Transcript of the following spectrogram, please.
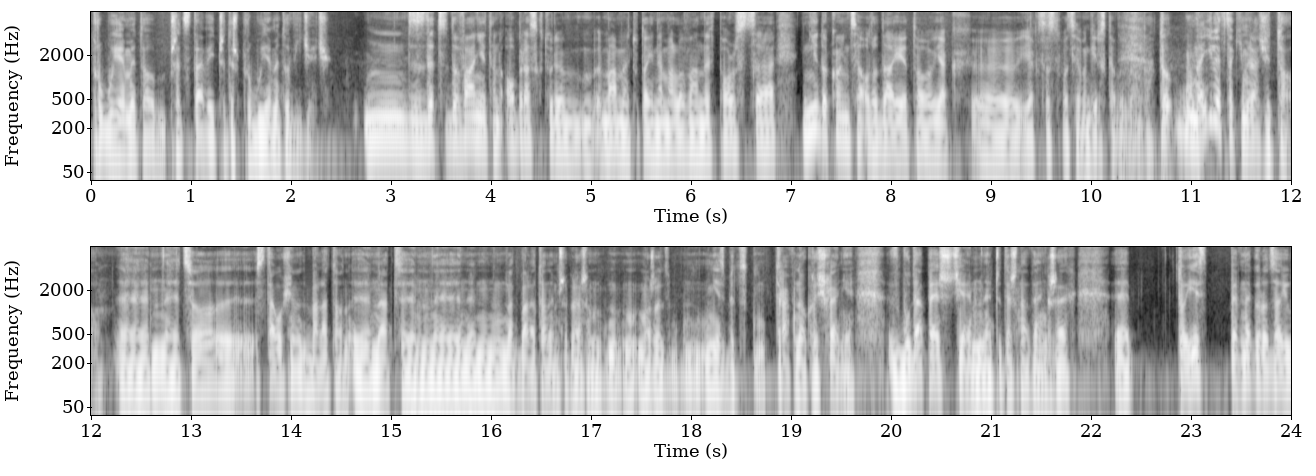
próbujemy to przedstawiać, czy też próbujemy to widzieć. Mm, zdecydowanie ten obraz, który mamy tutaj namalowany w Polsce, nie do końca oddaje to, jak, y, jak ta sytuacja węgierska wygląda. To na ile w takim razie to, y, co stało się nad, Balaton, nad, nad Balatonem, przepraszam, może niezbyt trafne określenie, w Budapeszcie, czy też na Węgrzech, to jest pewnego rodzaju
